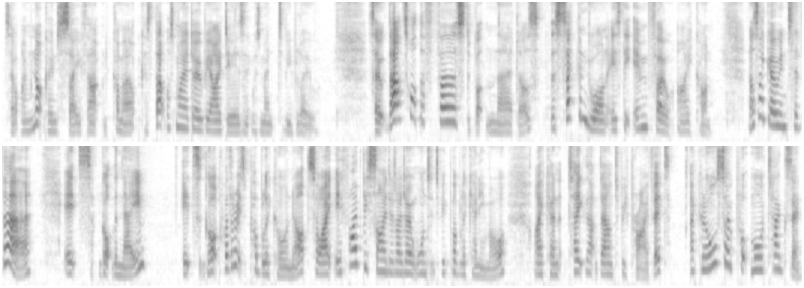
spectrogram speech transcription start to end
So I'm not going to save that and come out because that was my Adobe Ideas and it was meant to be blue. So that's what the first button there does. The second one is the info icon. as I go into there, it's got the name, it's got whether it's public or not. So I, if I've decided I don't want it to be public anymore, I can take that down to be private. I can also put more tags in.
